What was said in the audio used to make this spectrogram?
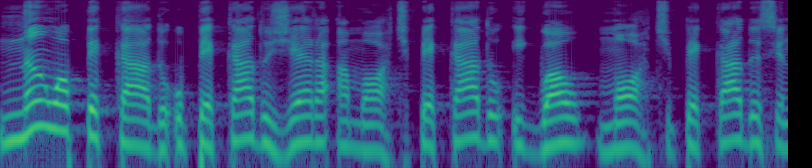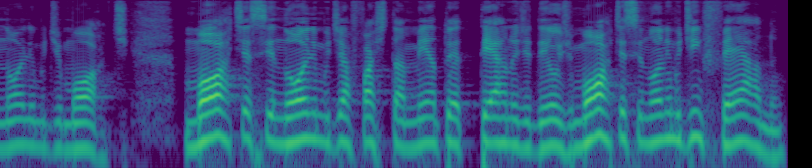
não ao pecado. O pecado gera a morte. Pecado igual morte. Pecado é sinônimo de morte. Morte é sinônimo de afastamento eterno de Deus. Morte é sinônimo de inferno.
